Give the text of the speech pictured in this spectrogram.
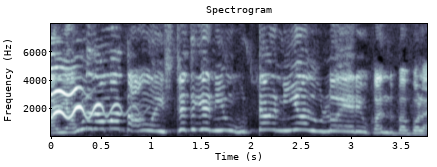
அது எவ்வளவுதாம்மா தாங்கும்? இஷ்டத்துக்கே நீ விட்டா நீயும் அது உள்ள ஏறி உட்காந்துப்ப போல.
